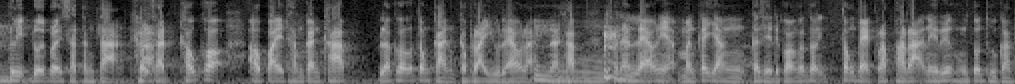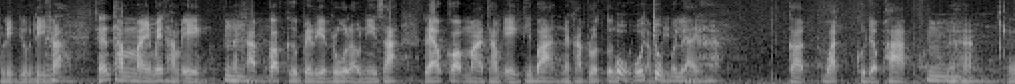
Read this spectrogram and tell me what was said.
มผลิตโดยบริษัทต่างคๆรับบริษัทเขาก็เอาไปทำการค้า แล้วก็ต้องการกำไรอยู่แล้วล่ะอืมนะครับฉะนั้นแล้วเนี่ยมันก็ยังเกษตรกรก็ต้องต้องแบกรับภาระในเรื่องของต้นทุนการผลิตอยู่ดี ครับ ฉะนั้นทำไมไม่ทำเองอืมนะครับก็คือไปเรียนรู้เหล่านี้ซะแล้วก็มาทำเองที่บ้านนะครับลดต้นโอ้ทุนโหการจุ่มผไปลิตเลยได้นะฮะ ก็วัดคุณภาพอืม นะฮะโอ้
